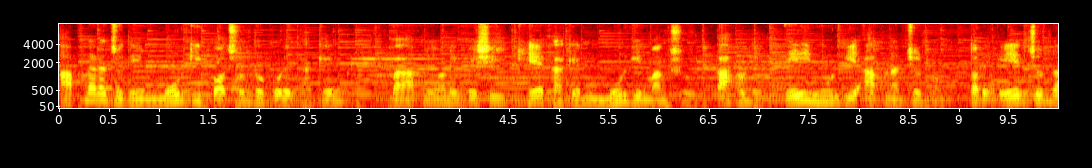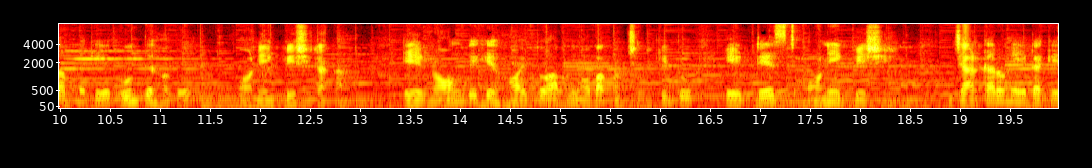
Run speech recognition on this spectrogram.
আপনারা যদি মুরগি পছন্দ করে থাকেন বা আপনি অনেক বেশি খেয়ে থাকেন মুরগির মাংস, তাহলে এই মুরগি আপনার জন্য। তবে এর জন্য আপনাকে গুনতে হবে অনেক বেশি টাকা। এর রং দেখে হয়তো আপনি অবাক হচ্ছেন, কিন্তু এর টেস্ট অনেক বেশি, যার কারণে এটাকে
